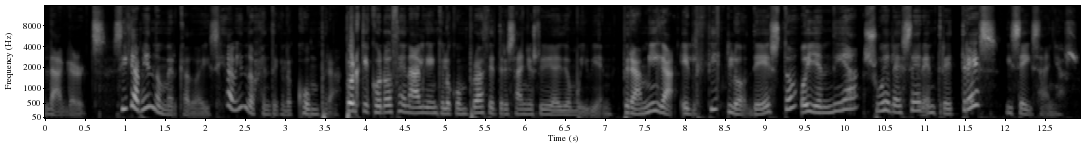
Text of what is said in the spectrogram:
laggards. Sigue habiendo un mercado ahí, sigue habiendo gente que lo compra, porque conocen a alguien que lo compró hace tres años y le ha ido muy bien. Pero amiga, el ciclo de esto hoy en día suele ser entre tres y seis años.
